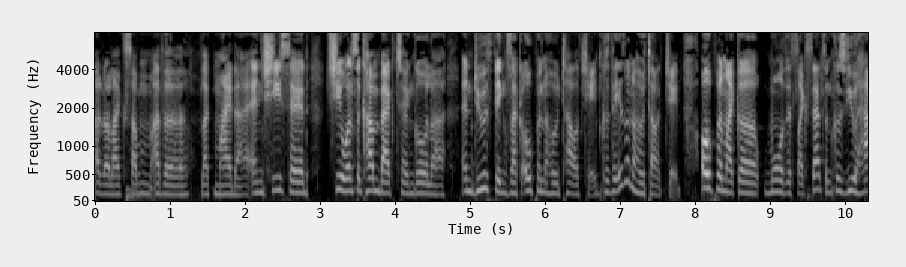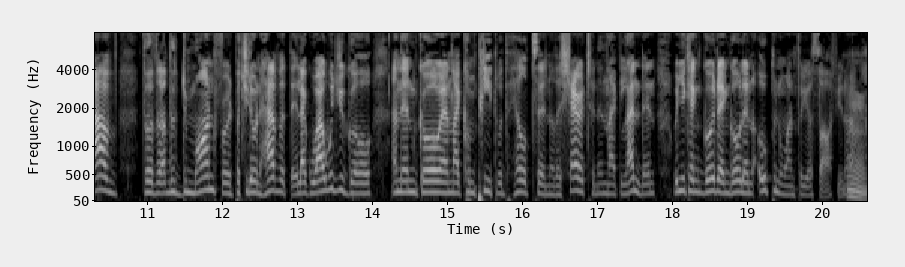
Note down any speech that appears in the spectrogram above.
I don't know, like some other, like MIDA. And she said she wants to come back to Angola and do things like open a hotel chain. Cause there isn't a hotel chain. Open like a more that's like Sandton. Cause you have the, the, the demand for it, but you don't have it there. Like why would you go and then go and like compete with Hilton or the Sheraton in like London when you can go to Angola and open one for yourself, you know? Hmm.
